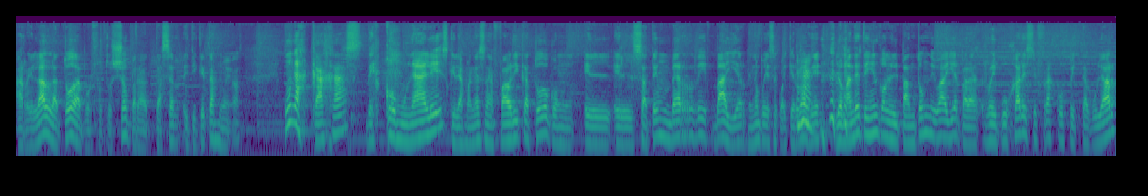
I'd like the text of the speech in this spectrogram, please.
arreglarla toda por Photoshop para hacer etiquetas nuevas. Unas cajas descomunales que las mandás a una fábrica, todo con el, el satén verde Bayer, que no podía ser cualquier verde. Lo mandé a teñir con el pantón de Bayer para repujar ese frasco espectacular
